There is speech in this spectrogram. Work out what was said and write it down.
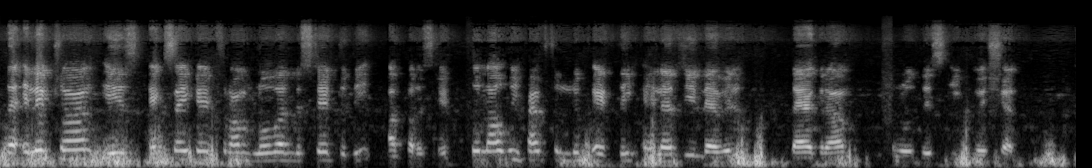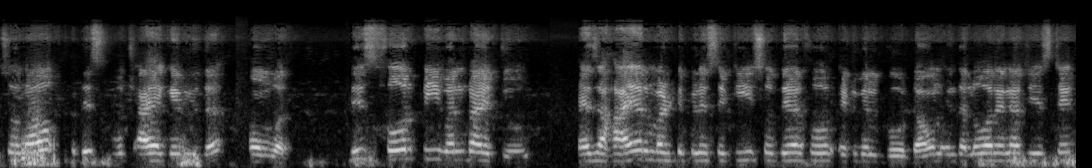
the electron is excited from lower state to the upper state. So now we have to look at the energy level diagram through this equation. So now this which I gave you the homework. This 4p1 by 2 has a higher multiplicity so therefore it will go down in the lower energy state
